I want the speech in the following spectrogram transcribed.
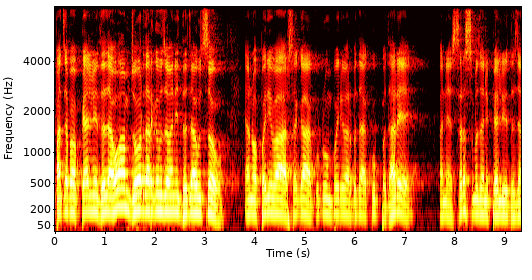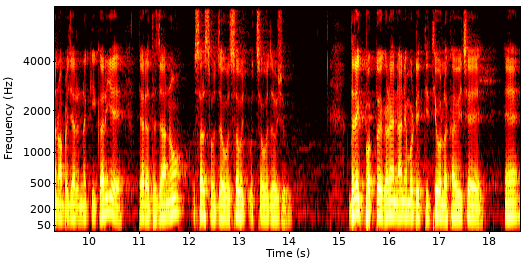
પાંચા બાપ પહેલી ધજા, હો આમ જોરદાર ઉજવવાની ધજા ઉત્સવ. એનો પરિવાર, સગા, કુટુંબ, પરિવાર બધા ખૂબ પધારે. અને સરસ મજાની પહેલી ધજાનું આપણે જ્યારે નક્કી કરીએ ત્યારે ધજાનો સરસ ઉજવ ઉત્સવ ઉત્સવ ઉજવશું. દરેક ભક્તોએ ઘણા નાની મોટી તિથિઓ લખાવી છે. એ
